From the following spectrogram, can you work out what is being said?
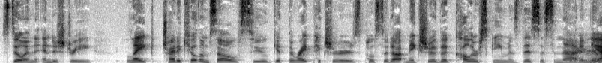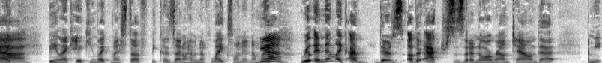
still in the industry, like try to kill themselves to get the right pictures, post it up, make sure the color scheme is this, this, and that, and then Yeah. like being like, "Hey, can you like my stuff because I don't have enough likes on it?" And I'm Yeah. like, "Real?" And then like I there's other actresses that I know around town that. I mean,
